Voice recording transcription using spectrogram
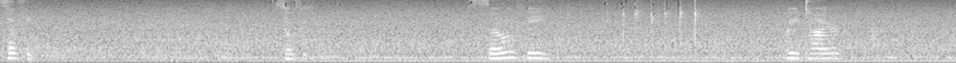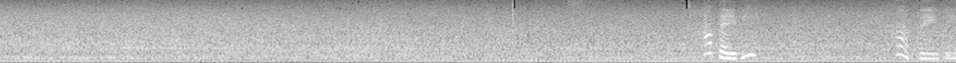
Sophie. Sophie. Sophie. Are you tired? Hi, baby. Hi, baby.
